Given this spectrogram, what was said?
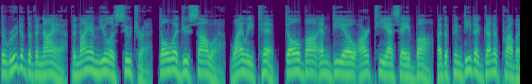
The root of the Vinaya Vinaya Mula Sutra, Dulwa du Sawa, Wylie Tib, Dul Ba Mdortsa Ba by the Pandita Gunaprabha.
